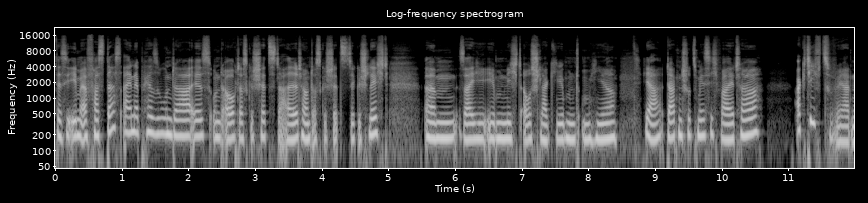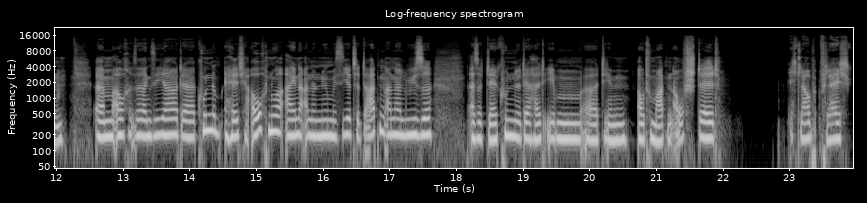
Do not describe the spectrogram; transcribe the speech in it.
dass sie eben erfasst, dass eine Person da ist und auch das geschätzte Alter und das geschätzte Geschlecht ähm, sei hier eben nicht ausschlaggebend, um hier, ja, datenschutzmäßig weiter aktiv zu werden. Ähm, auch sagen Sie ja, der Kunde erhält ja auch nur eine anonymisierte Datenanalyse. Also der Kunde, der halt eben äh, den Automaten aufstellt. Ich glaube, vielleicht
